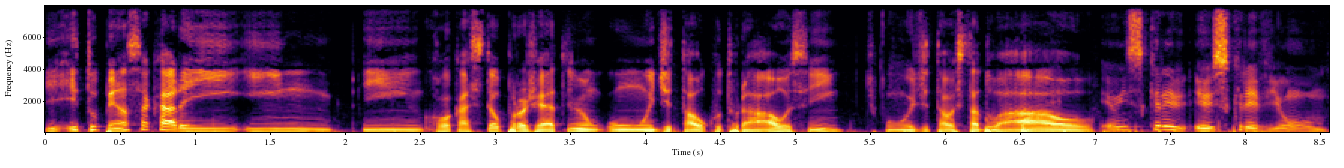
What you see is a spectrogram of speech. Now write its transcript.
E, e, tu pensa, cara, em, em, em, colocar esse teu projeto em algum edital cultural, assim? Tipo, um edital estadual? Eu escrevi, eu escrevi um,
